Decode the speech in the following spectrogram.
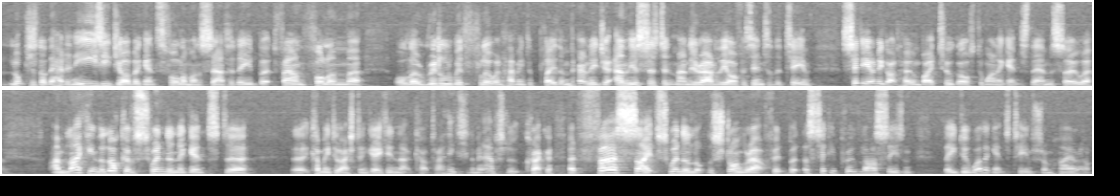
looked as though they had an easy job against Fulham on Saturday, but found Fulham, uh, although riddled with flu and having to play the manager and the assistant manager out of the office into the team, City only got home by two goals to one against them. So uh, I'm liking the look of Swindon against uh, uh, coming to Ashton Gate in that cup. I think it's going to be an absolute cracker. At first sight, Swindon looked the stronger outfit, but as City proved last season, they do well against teams from higher up.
